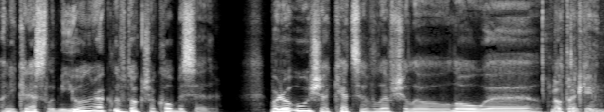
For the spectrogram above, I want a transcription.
אני אכנס למיון רק לבדוק שהכל בסדר. וראו שהקצב לב שלו לא, אה, לא תקין.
